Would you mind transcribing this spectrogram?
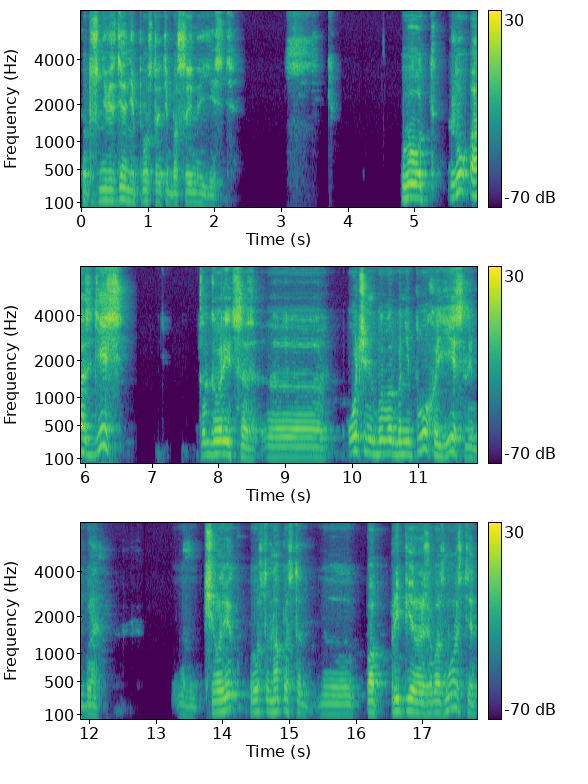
потому что не везде они просто эти бассейны есть. Вот. Ну, а здесь, как говорится, э, очень было бы неплохо, если бы человек просто-напросто э, при первой же возможности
